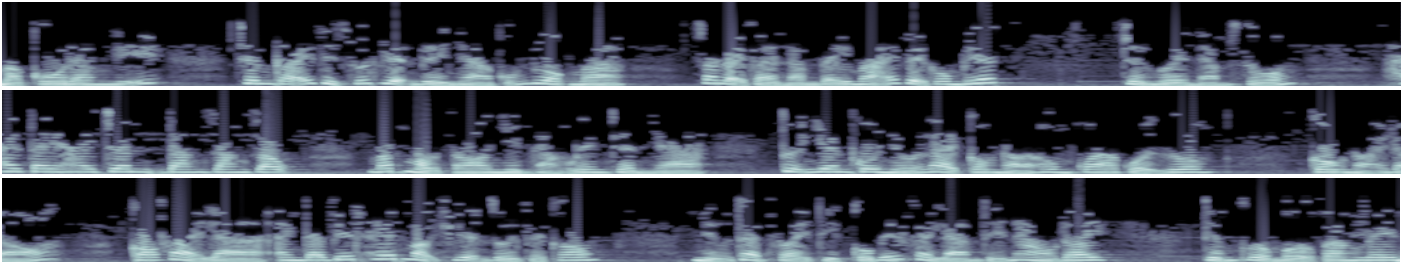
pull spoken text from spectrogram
Mà cô đang nghĩ, chân gãy thì xuất viện về nhà cũng được mà, sao lại phải nằm đây mãi vậy không biết? trần người nằm xuống, hai tay hai chân đang dang rộng, mắt mở to nhìn thẳng lên trần nhà. Tự nhiên cô nhớ lại câu nói hôm qua của Dương. Câu nói đó, có phải là anh đã biết hết mọi chuyện rồi phải không? Nếu thật vậy thì cô biết phải làm thế nào đây? Tiếng cửa mở vang lên,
